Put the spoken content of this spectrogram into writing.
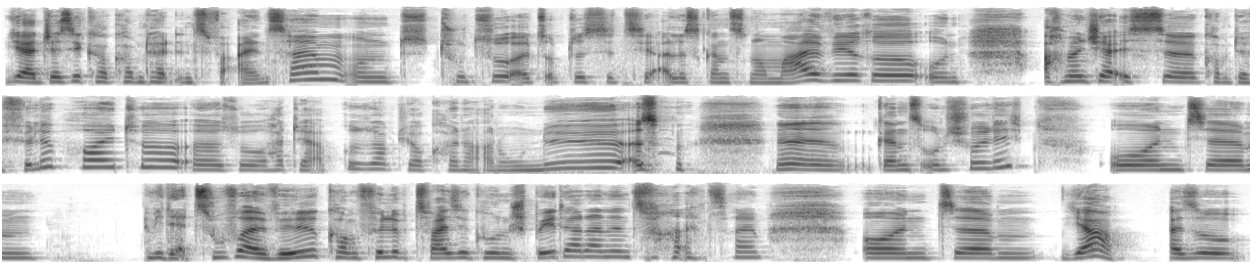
ja, Jessica kommt halt ins Vereinsheim und tut so, als ob das jetzt hier alles ganz normal wäre. Und ach Mensch, ja, ist, äh, kommt der Philipp heute? Äh, so hat er abgesagt, ja, keine Ahnung, nö. Also ne, ganz unschuldig. Und ähm, wie der Zufall will, kommt Philipp zwei Sekunden später dann ins Vereinsheim. Und ähm, ja, also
